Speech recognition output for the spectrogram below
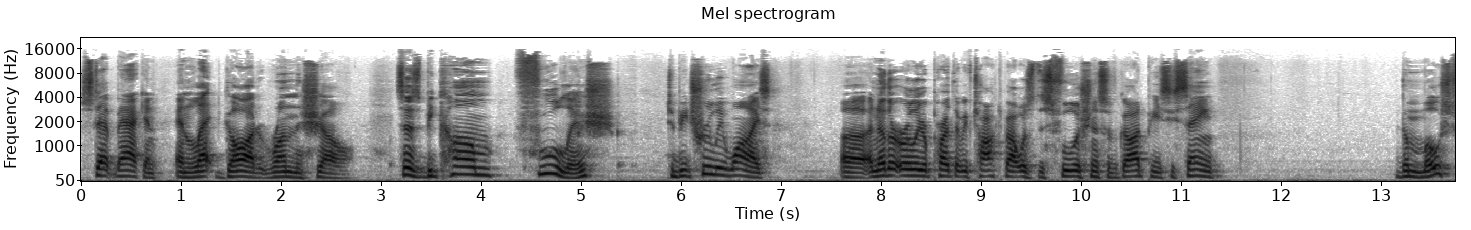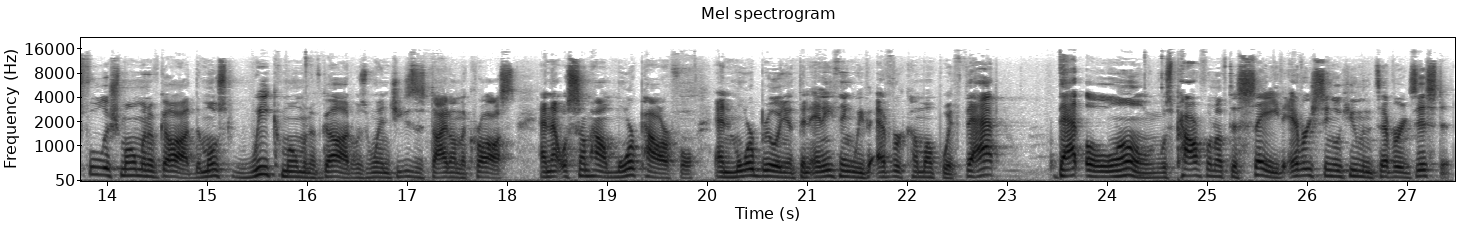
Step back and, and let God run the show. It says, become foolish to be truly wise. Uh, another earlier part that we've talked about was this foolishness of God piece. He's saying the most foolish moment of God, the most weak moment of God was when Jesus died on the cross. And that was somehow more powerful and more brilliant than anything we've ever come up with. That, that alone was powerful enough to save every single human that's ever existed.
